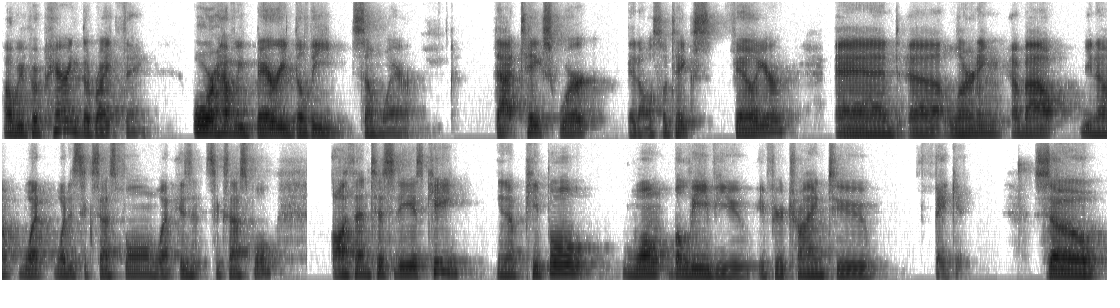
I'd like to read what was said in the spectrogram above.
Are we preparing the right thing? Or have we buried the lead somewhere? That takes work. It also takes failure and uh, learning about you know what what is successful and what isn't successful authenticity is key you know people won't believe you if you're trying to fake it. So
